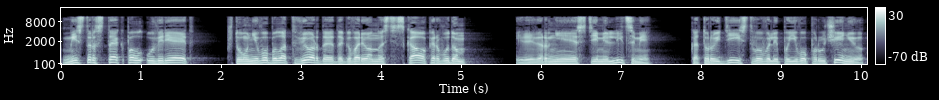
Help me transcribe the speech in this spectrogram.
Мистер Стэкпол уверяет, что у него была твердая договоренность с Каупервудом, или вернее с теми лицами, которые действовали по его поручению,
